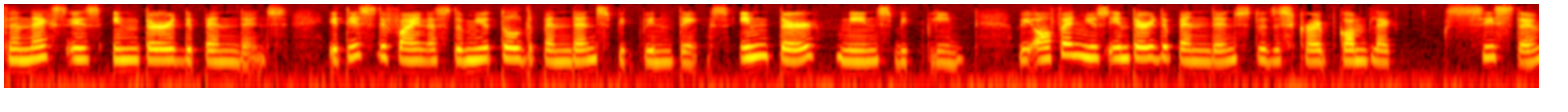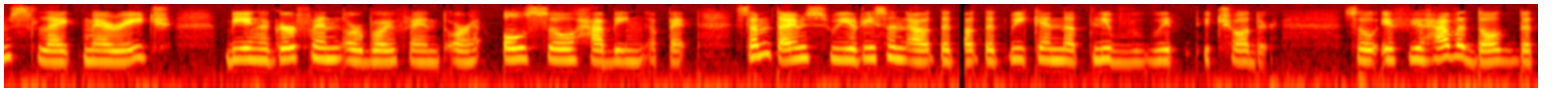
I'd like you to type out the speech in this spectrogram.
The next is interdependence. It is defined as the mutual dependence between things. Inter means between. We often use interdependence to describe complex systems like marriage, being a girlfriend or boyfriend, or also having a pet. Sometimes we reason out that, that we cannot live with each other. So if you have a dog that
